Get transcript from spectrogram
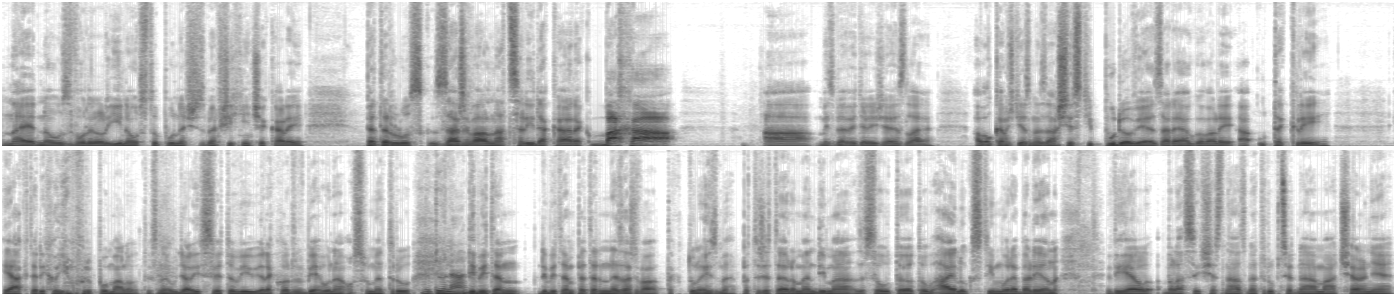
najednou zvolil jinou stopu, než jsme všichni čekali. Petr Lusk zařval na celý Dakárek Bacha! A my jsme věděli, že je zlé a okamžitě jsme za šesti pudově zareagovali a utekli. Já, který chodím furt pomalu, tak jsme udělali světový rekord v běhu na 8 metrů. Kdyby ten, kdyby ten Petr nezařval, tak tu nejsme, protože ten Roman Dima ze svou Toyotou Hilux týmu Rebellion vyjel, byl asi 16 metrů před náma čelně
